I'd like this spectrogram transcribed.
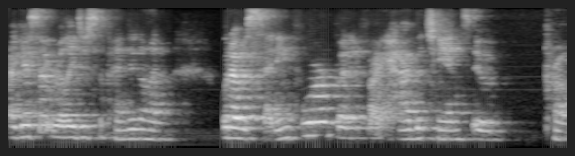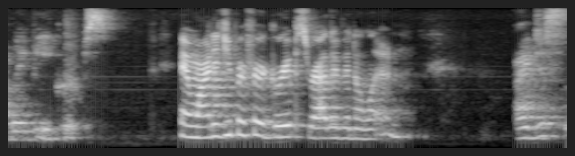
I guess it really just depended on what I was studying for, but if I had the chance, it would probably be groups. And why did you prefer groups rather than alone? I just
